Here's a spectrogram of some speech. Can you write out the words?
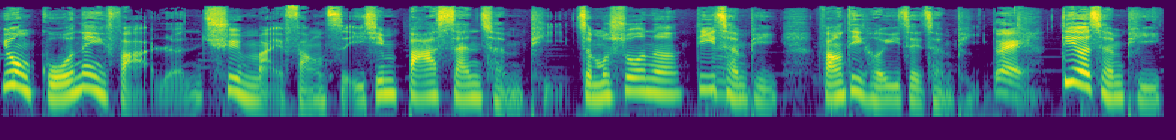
用国内法人去买房子，已经扒三层皮。怎么说呢？第一层皮，嗯、房地合一这层皮。对，第二层皮。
